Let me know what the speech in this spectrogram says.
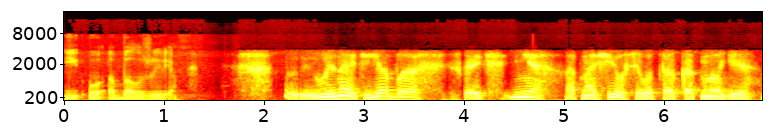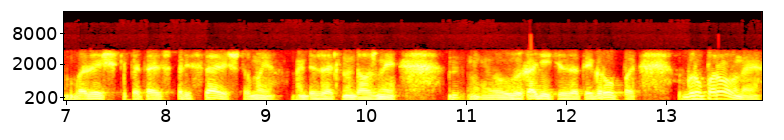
и о Алжире? Вы знаете, я бы, так сказать, не относился вот так, как многие болельщики пытаются представить, что мы обязательно должны выходить из этой группы. Группа ровная,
